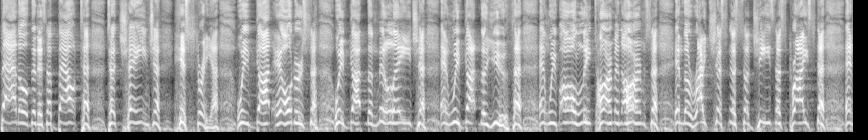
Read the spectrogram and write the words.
battle that is about to change history. We've got elders, we've got the middle age, and we've got the youth. And we've all linked arm in arms in the righteousness of Jesus Christ. And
